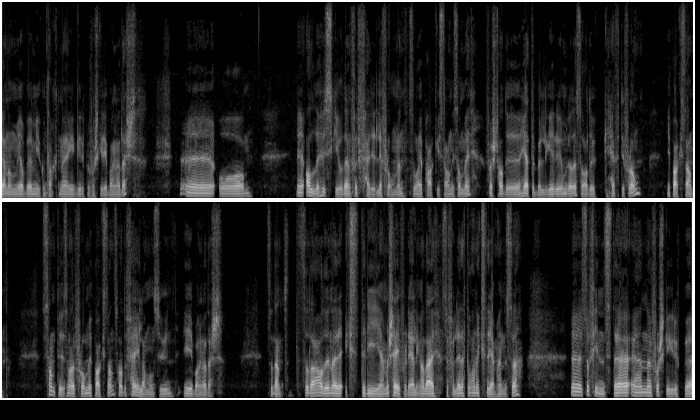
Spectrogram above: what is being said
gjennom jobben mye kontakt med gruppeforskere i Bangladesh. Og alle husker jo den forferdelige flommen som var i Pakistan i sommer. Først hadde du hetebølger i området, så hadde du heftig flom i Pakistan. Samtidig som du hadde flom i Pakistan, så hadde du feila monsun i Bangladesh. Så, den, så, da hadde du den ekstreme skjevfordelinga der. Selvfølgelig, dette var en ekstrem hendelse. Eh, så finnes det en forskergruppe,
